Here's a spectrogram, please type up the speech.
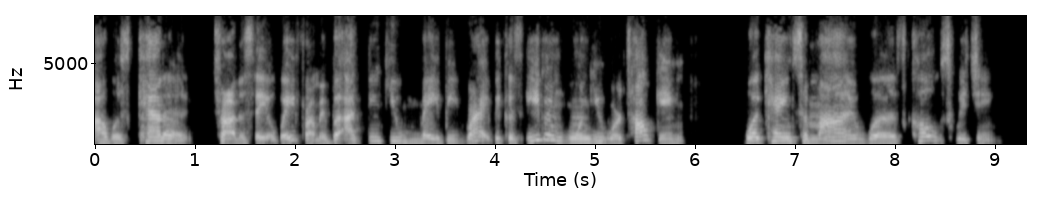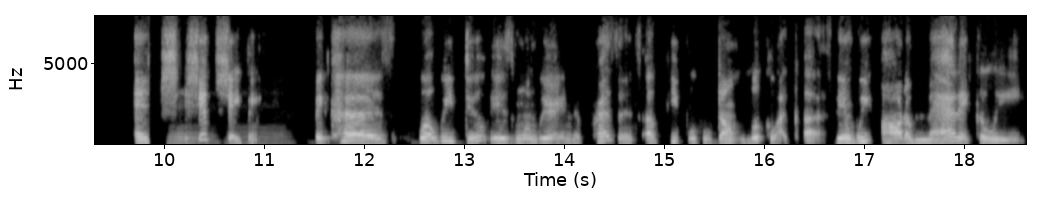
I was kind of trying to stay away from it but i think you may be right because even when you were talking what came to mind was code switching and mm-hmm. shift shaping. Because what we do is when we're in the presence of people who don't look like us, then we automatically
